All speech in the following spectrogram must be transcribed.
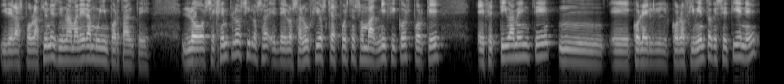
y de las poblaciones de una manera muy importante. Los ejemplos y los, eh, de los anuncios que has puesto son magníficos porque efectivamente mm, eh, con el conocimiento que se tiene,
